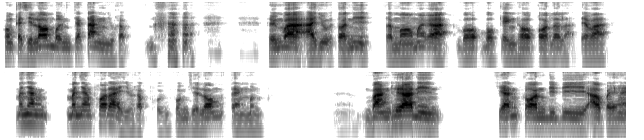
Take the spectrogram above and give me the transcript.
ผมกสิลองเบิงจักตั้งอยู่ครับ ถึงว่าอายุตอนนี้สมองมันก็บ่บ่เก่งท่าก่อนแล้วล่ะ แต่ว่ามันยังมันยังพอได้อยู่ครับ ผมผมสิลองแต่งเบิ่ง บางเทื่อนี่เขียนกลอนดีๆ เอาไปให้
